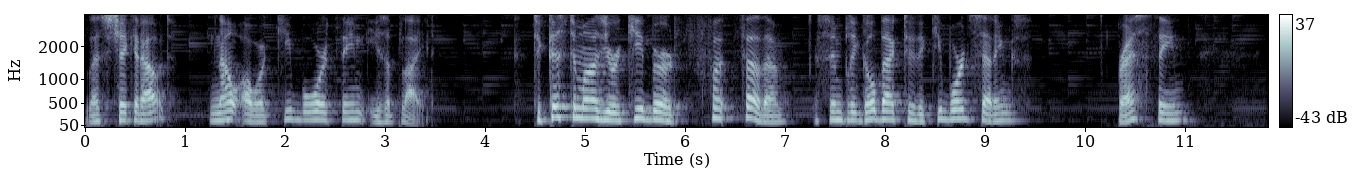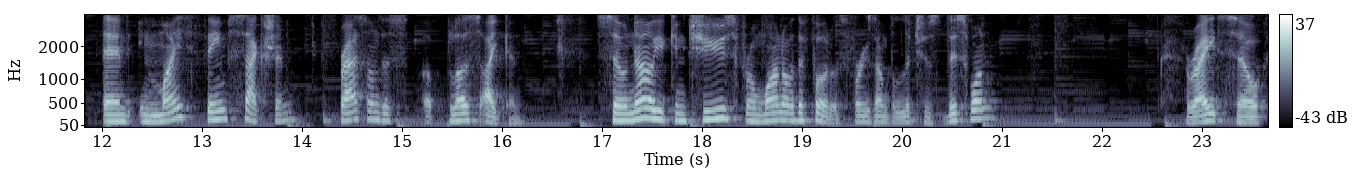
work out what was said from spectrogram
Let's check it out. Now our keyboard theme is applied. To customize your keyboard further, simply go back to the keyboard settings, press theme, and in my theme section, press on this uh, plus icon. So now you can choose from one of the photos. For example, let's choose this one. Right, so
